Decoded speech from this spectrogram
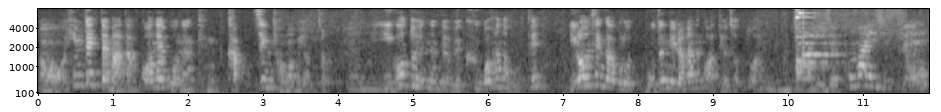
어, 힘들 때마다 꺼내보는 긴- 값진 경험이었죠. 음. 이것도 했는데 왜 그거 하나 못해? 이런 생각으로 모든 일을 하는 것 같아요, 저 또한. 음. 아, 이제 포마이시스의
